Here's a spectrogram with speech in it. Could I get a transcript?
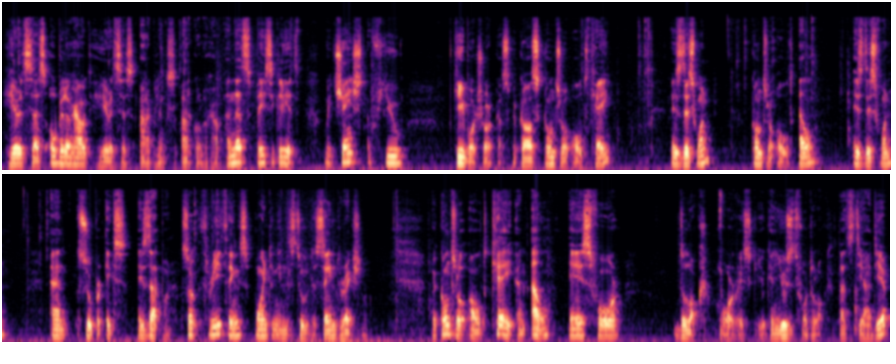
Here it says OB logout. Here it says Arco Linux Arco logout. And that's basically it. We changed a few keyboard shortcuts because Control Alt K is this one. Control Alt L is this one. And Super X is that one. So three things pointing into the same direction. But Control Alt K and L is for the lock, or risk. you can use it for the lock. That's the idea,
